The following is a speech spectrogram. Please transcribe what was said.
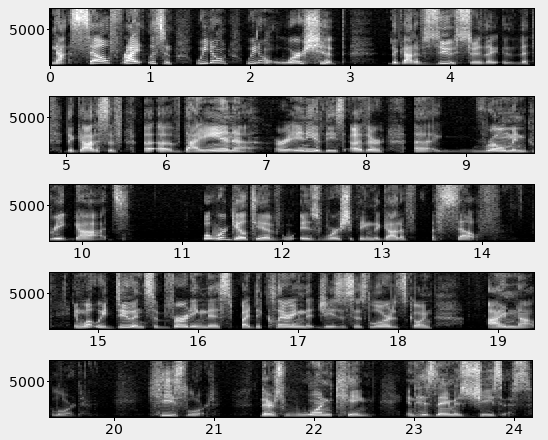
not self, right? Listen, we don't, we don't worship the god of Zeus or the, the, the goddess of, uh, of Diana or any of these other uh, Roman Greek gods. What we're guilty of is worshiping the God of, of self. And what we do in subverting this by declaring that Jesus is Lord, it's going, I'm not Lord, He's Lord. There's one king, and his name is Jesus.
